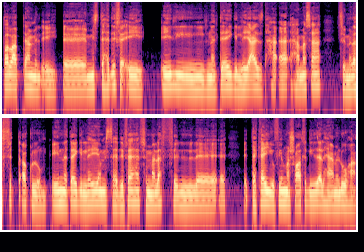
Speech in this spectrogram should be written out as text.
طالعة بتعمل إيه؟ مستهدفة إيه؟ إيه النتائج اللي هي عايزة تحققها مثلا في ملف التأقلم؟ إيه النتائج اللي هي مستهدفاها في ملف التكيف؟ إيه المشروعات الجديدة اللي هيعملوها؟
